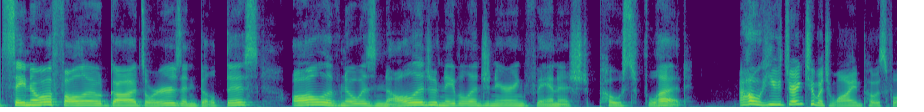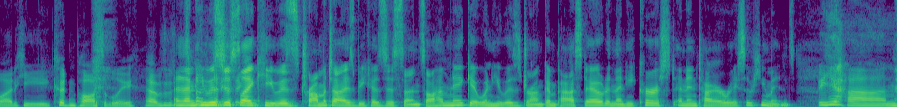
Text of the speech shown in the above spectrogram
Say Noah followed God's orders and built this, all of Noah's knowledge of naval engineering vanished post flood. Oh, he drank too much wine post flood. He couldn't possibly have. And then he was just like, he was traumatized because his son saw him naked when he was drunk and passed out. And then he cursed an entire race of humans. yeah. Um,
